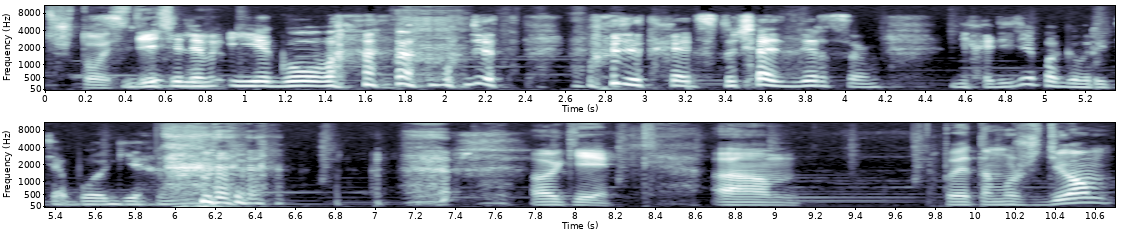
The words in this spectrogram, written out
что Свидетелем здесь будет... Иегова будет, будет ходить, стучать дверцам. Не хотите поговорить о Боге? Окей. Поэтому ждем.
